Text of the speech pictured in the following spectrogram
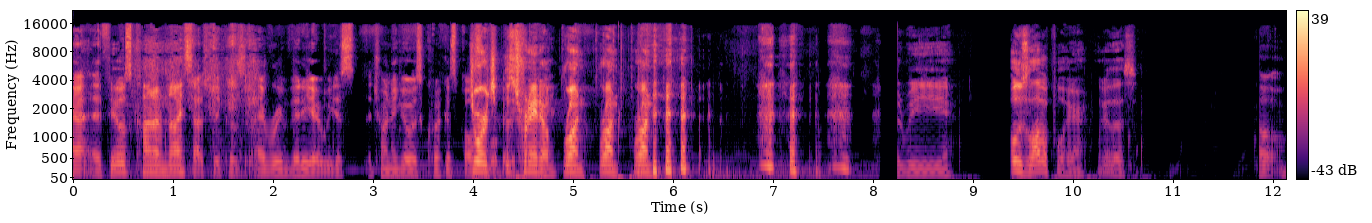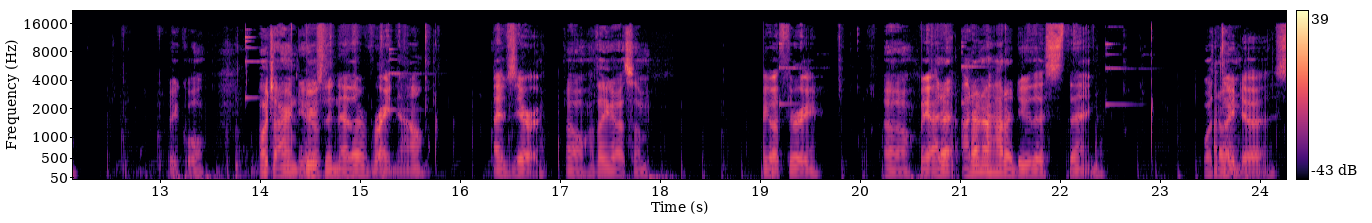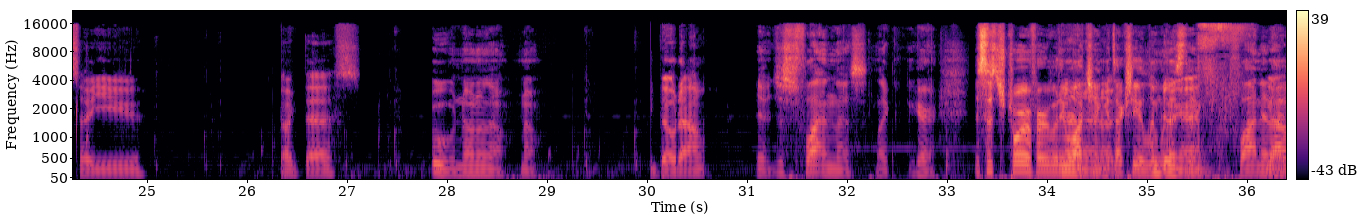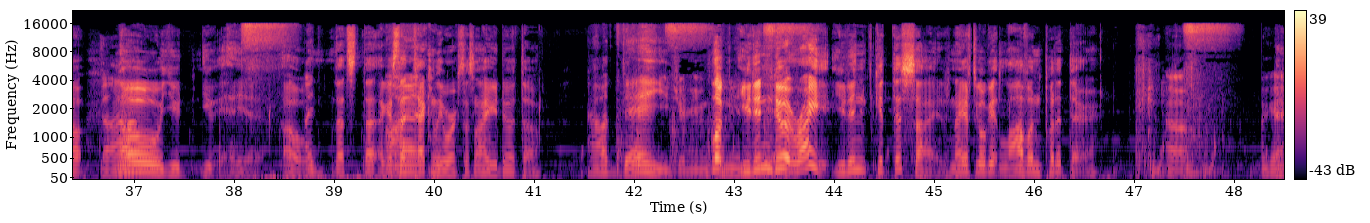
Yeah, it feels kind of nice actually, because every video we just are trying to go as quick as possible. George, there's a tornado. Run, run, run. Did we? Oh, there's a lava pool here. Look at this. oh, Pretty cool. How much iron do you here's have? the nether right now. I have zero. Oh, I thought you got some. I got three. Oh, Wait, I don't I don't know how to do this thing. what How do I do it? So you go like this. Ooh, no, no, no, no. You build out. Yeah, just flatten this. Like here. This is tutorial for everybody No, no, watching. no, It's actually a I'm luminous doing it. thing. Flatten it Like out. that. No, you you idiot. Oh, I- that's that. I guess I- that technically works. That's not how you do it though. How dare you, Dream? Look, you didn't do it right. You didn't get this side. Now you have to go get lava and put it there. Oh. Okay.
